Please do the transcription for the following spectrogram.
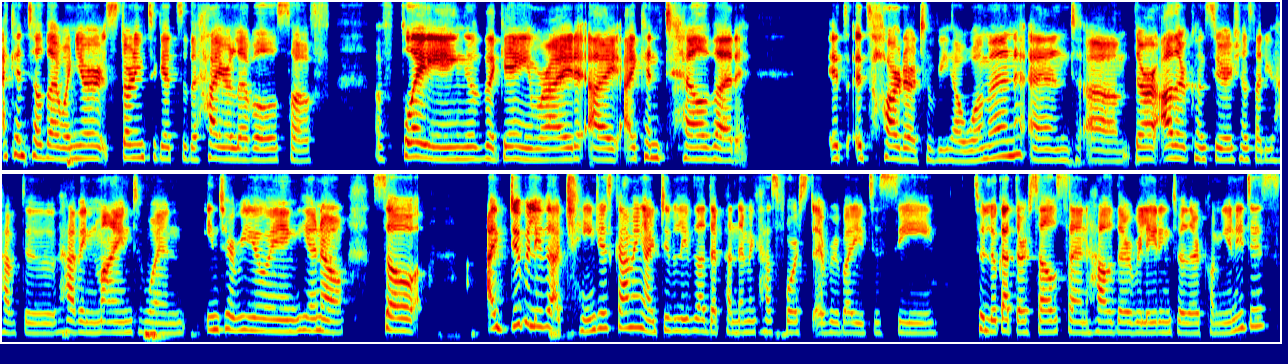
I can tell that when you're starting to get to the higher levels of of playing the game, right? I, I can tell that it's it's harder to be a woman and um, there are other considerations that you have to have in mind when interviewing you know so i do believe that change is coming i do believe that the pandemic has forced everybody to see to look at themselves and how they're relating to their communities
